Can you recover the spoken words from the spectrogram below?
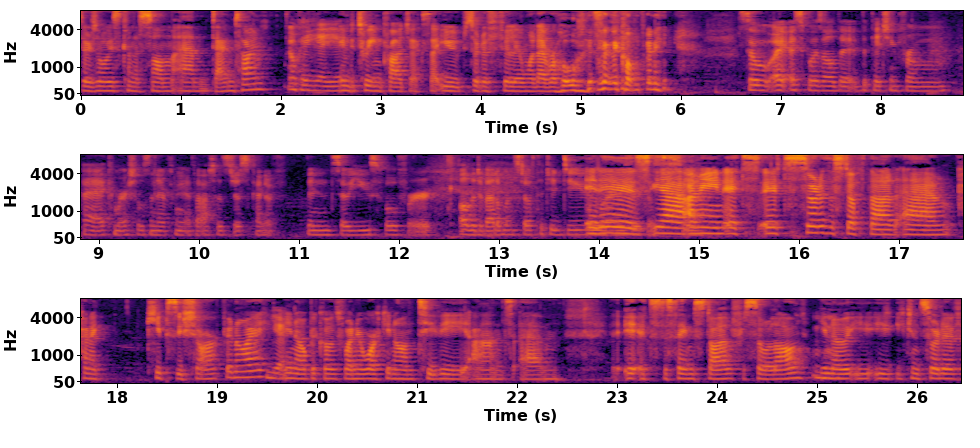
there's always kind of some um, downtime Okay. Yeah. Yeah. in between projects that you sort of fill in whatever hole is in the company. So I, I suppose all the, the pitching from uh, commercials and everything like that has just kind of been so useful for all the development stuff that you do. it is, is, just- yeah. I mean, it's it's sort of the stuff that um, kind of keeps you sharp in a way, Yeah. you know, because when you're working on TV and um, it, it's the same style for so long, you Mm-hmm. know, you, you, you can sort of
